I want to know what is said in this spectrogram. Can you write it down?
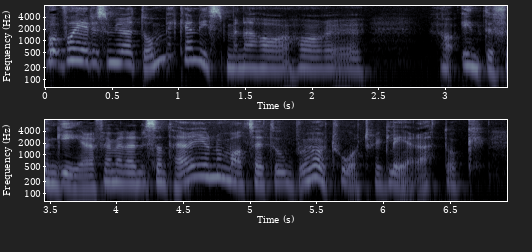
Vad, vad, är det som gör att de mekanismerna har, har, eh, har inte fungerar? För jag menar, sånt här är ju normalt sett oerhört hårt reglerat. Och Eh,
